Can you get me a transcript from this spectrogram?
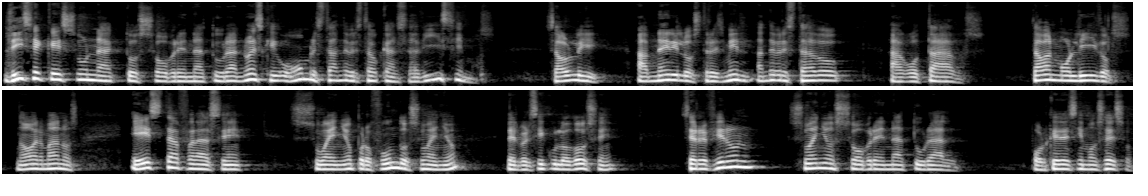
dice que es un acto sobrenatural. No es que, oh, hombre, están de haber estado cansadísimos. Saúl y Abner y los tres mil han de haber estado agotados, estaban molidos, ¿no, hermanos? Esta frase, sueño, profundo sueño, del versículo 12, se refiere a un sueño sobrenatural. ¿Por qué decimos eso?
